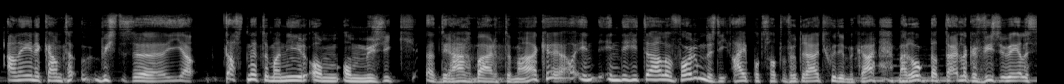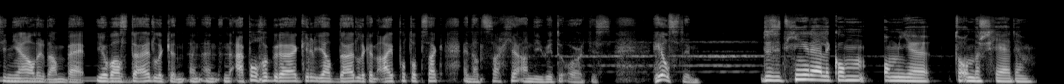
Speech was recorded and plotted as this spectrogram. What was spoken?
Aan de ene kant wisten ze, ja, dat is net de manier om, om muziek uh, draagbaar te maken in, in digitale vorm. Dus die iPod zat verdraaid goed in elkaar. Maar ook dat duidelijke visuele signaal er dan bij. Je was duidelijk een, een, een Apple-gebruiker. Je had duidelijk een iPod op zak. En dat zag je aan die witte oortjes. Heel slim. Dus het ging er eigenlijk om om je te onderscheiden.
